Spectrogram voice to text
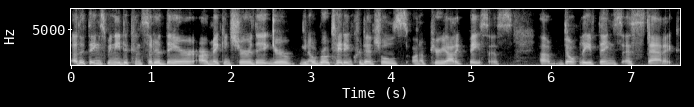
other things we need to consider there are making sure that you're, you know, rotating credentials on a periodic basis. Uh, don't leave things as static.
